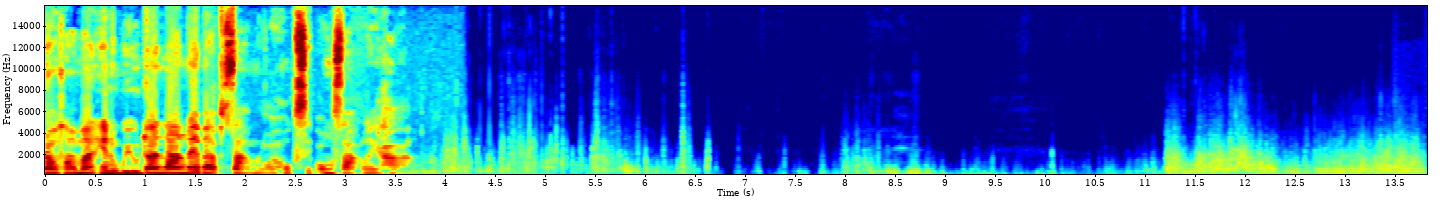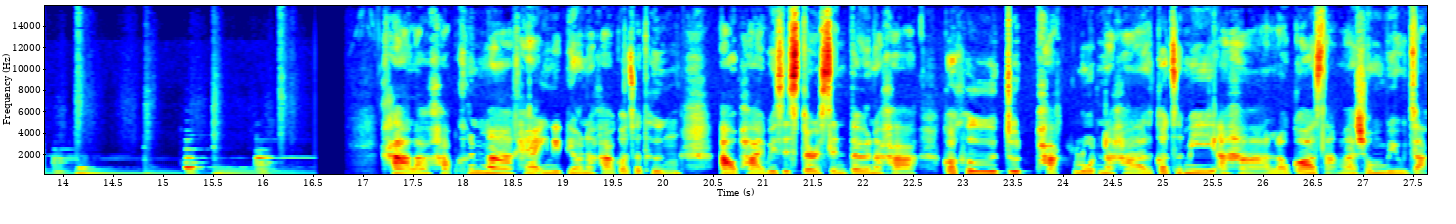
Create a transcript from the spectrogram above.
เราสามารถเห็นวิวด้านล่างได้แบบ 360 องศาเลยค่ะ ค่ะแล้วขับขึ้นมาแค่อีกนิดเดียวนะคะ ก็จะถึง Alpine Visitor Center นะคะ ก็คือจุดพักรถนะคะ ก็จะมีอาหารแล้วก็สามารถชมวิวจาก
